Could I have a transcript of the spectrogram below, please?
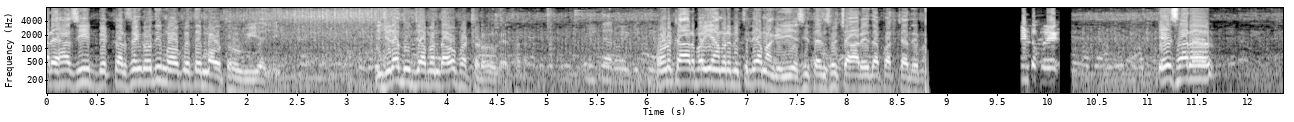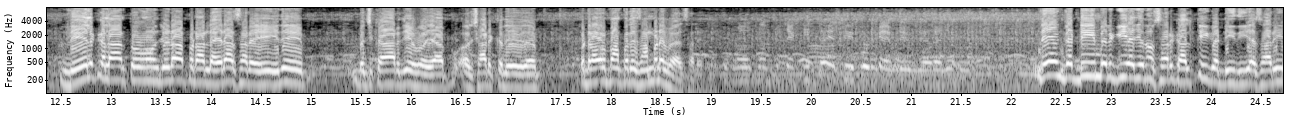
ਆ ਰਿਹਾ ਸੀ ਬਿੱਕਰ ਸਿੰਘ ਉਹਦੀ ਮੌਕੇ ਤੇ ਮੌਤ ਹੋ ਗਈ ਹੈ ਜੀ। ਤੇ ਜਿਹੜਾ ਦੂਜਾ ਬੰਦਾ ਉਹ ਫੱਟੜ ਹੋ ਗਿਆ ਸਰ। ਕੀ ਕਾਰਵਾਈ ਕੀਤੀ? ਹੁਣ ਕਾਰਵਾਈ ਅਮਲ ਵਿੱਚ ਲਿਆਵਾਂਗੇ ਜੀ ਅਸੀਂ 304 ਏ ਦਾ ਪਰਚਾ ਦੇਵਾਂਗੇ। ਇਹ ਸਰ ਲੇਲ ਕਲਾਂ ਤੋਂ ਜਿਹੜਾ ਆਪਣਾ ਲਹਿਰਾ ਸਰ ਇਹ ਇਹਦੇ ਵਿਚਕਾਰ ਜੇ ਹੋਇਆ ਅ, ਸੜਕ ਦੇ ਅ, ਪੈਟਰੋਲ ਪੰਪ ਦੇ ਸਾਹਮਣੇ ਹੋਇਆ ਸਰ ਇਹ। ਪੈਟਰੋਲ ਪੰਪ ਚੈੱਕ ਕੀਤਾ ਇਸ ਰਿਪੋਰਟ ਕੈਮਰੇ ਵਗੈਰਾ ਜੋ ਨਹੀਂ ਗੱਡੀ ਮਿਲ ਗਈ ਆ ਜਦੋਂ ਸਰ ਗਲਤੀ ਗੱਡੀ ਦੀ ਆ ਸਾਰੀ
